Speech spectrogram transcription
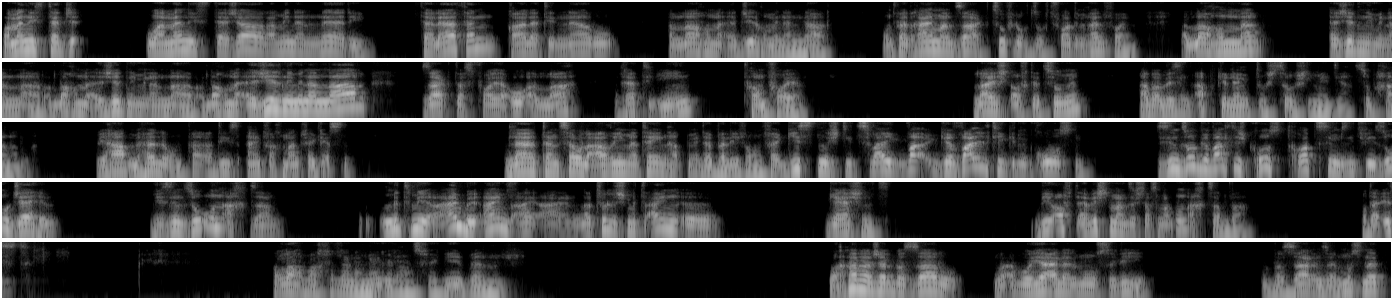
ومن استج... ومن استجار من النار ثلاثا قالت النار Allahumma ajirhu minan nar. Und wer dreimal sagt, Zuflucht sucht vor dem Höllenfeuer, Allahumma ajirni minan nar, Allahumma ajirni minan nar, Allahumma ajirni minan nar, sagt das Feuer, O oh Allah, rette ihn vom Feuer. Leicht auf der Zunge, aber wir sind abgelenkt durch Social Media. Subhanallah. Wir haben Hölle und Paradies einfach mal vergessen. La tansaul azimatain hat mit der Belieferung. Vergisst nicht die zwei gewaltigen Großen. Die sind so gewaltig groß, trotzdem sind wir so jahil. Wir sind so unachtsam. Mit mir ein, ein, ein, natürlich mit ein äh, gerechnet. Wie oft erwischt man sich, dass man unachtsam war oder ist? Allah möge uns vergeben. وخرج البزار وأبو يعلى الموصلي. البزار زي مسند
